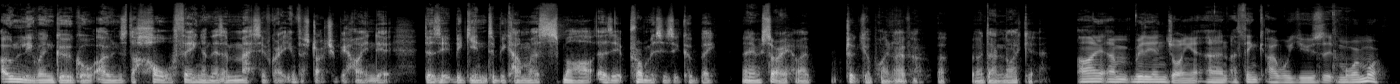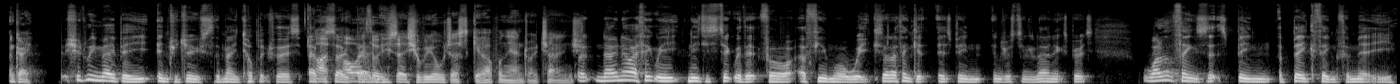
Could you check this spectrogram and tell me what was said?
only when Google owns the whole thing and there's a massive, great infrastructure behind it, does it begin to become as smart as it promises it could be. Anyway, sorry, I took your point over, but I don't like it. I am really enjoying it, and I think I will use it more and more. Okay. Should we maybe introduce the main topic for this I, episode? oh, I thought you said, should we all just give up on the Android challenge? But no, no, I think we need to stick with it for a few more weeks. And I think it, it's been interesting learning experience. One of the things that's been a big thing for me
